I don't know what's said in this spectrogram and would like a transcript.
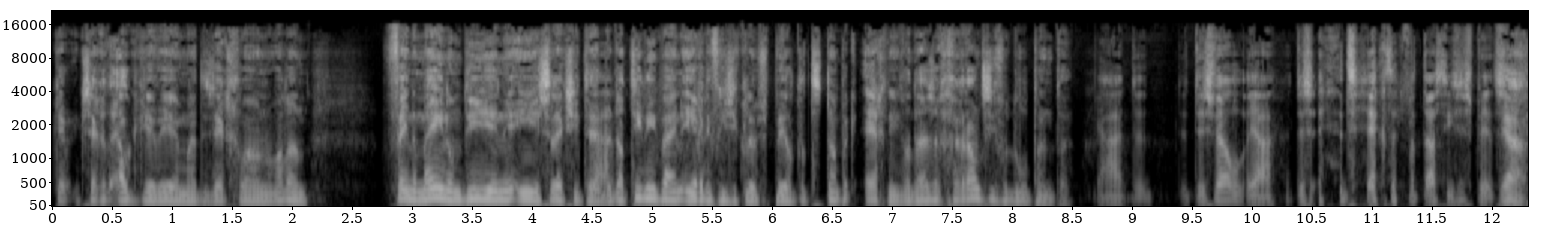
ik zeg het elke keer weer, maar het is echt gewoon wat een fenomeen om die in, in je selectie te Ja. hebben. Dat die niet bij een eredivisieclub speelt, dat snap ik echt niet. Want hij is een garantie voor doelpunten. Ja, het, is wel, ja, het is, het is echt een fantastische spits. Ja,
